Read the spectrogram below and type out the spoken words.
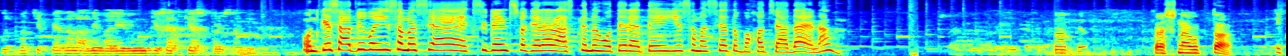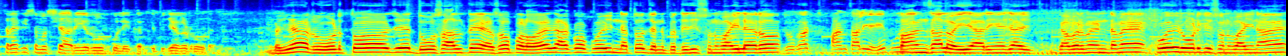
कुछ बच्चे पैदल आने वाले भी उनके साथ क्या परेशानी है? उनके साथ भी वही समस्या है एक्सीडेंट्स वगैरह रास्ते में होते रहते हैं ये समस्या तो बहुत ज़्यादा है ना? आपका? कृष्णा गुप्ता। किस तरह की समस्या आ रही है रोड को लेकर के? विजयगढ़ रोड है। भैया रोड तो ये दो साल से ऐसा पड़ो है जाको कोई न तो जनप्रतिनिधि सुनवाई ले रहा। पाँच साल ही पाँच साल वही आ रही है जाए गवर्नमेंट में कोई रोड की सुनवाई ना है।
